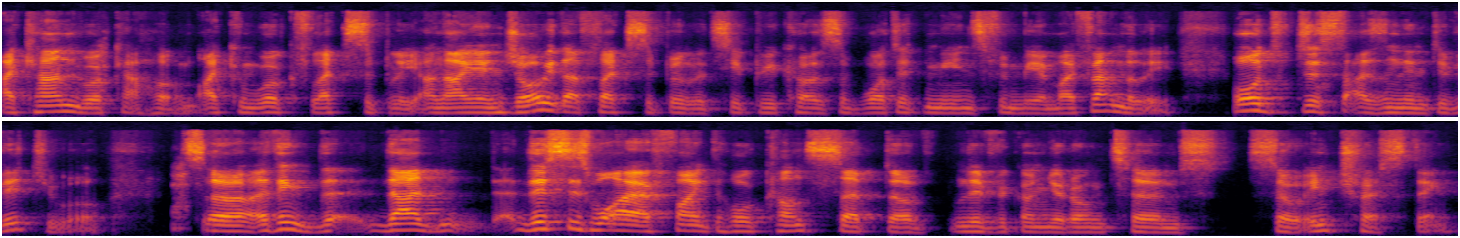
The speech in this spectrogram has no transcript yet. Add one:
I can work at home. I can work flexibly, and I enjoy that flexibility because of what it means for me and my family, or just as an individual. So I think that, that this is why I find the whole concept of living on your own terms so interesting.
